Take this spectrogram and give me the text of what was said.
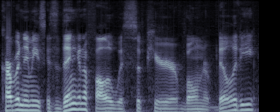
Carbonemys is then going to follow with superior vulnerability,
